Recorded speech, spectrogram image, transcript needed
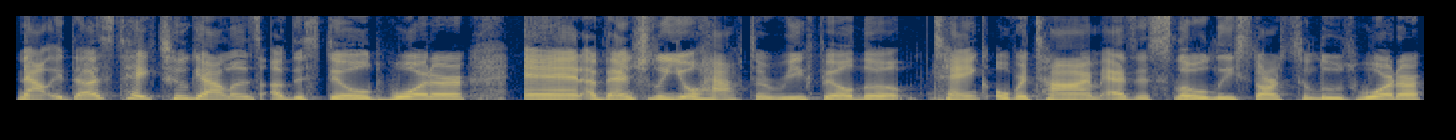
Now, it does take two gallons of distilled water and eventually you'll have to refill the tank over time as it slowly starts to lose water.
